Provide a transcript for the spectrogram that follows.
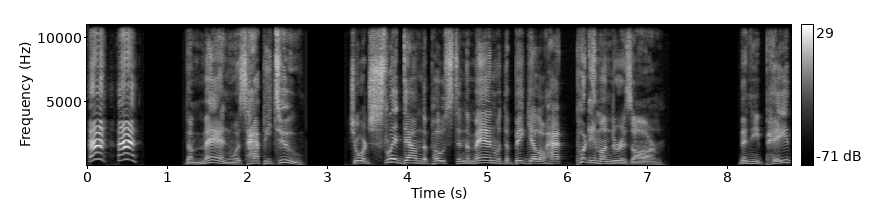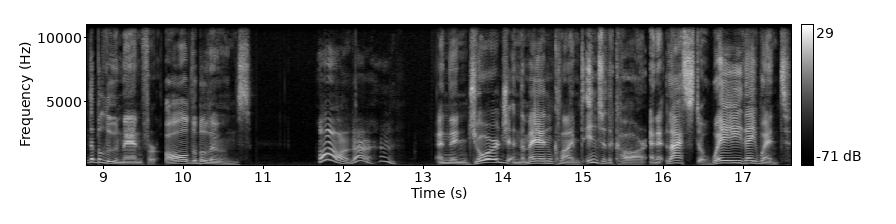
the man was happy too. George slid down the post, and the man with the big yellow hat put him under his arm. Then he paid the balloon man for all the balloons. Oh, hmm. And then George and the man climbed into the car, and at last away they went.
